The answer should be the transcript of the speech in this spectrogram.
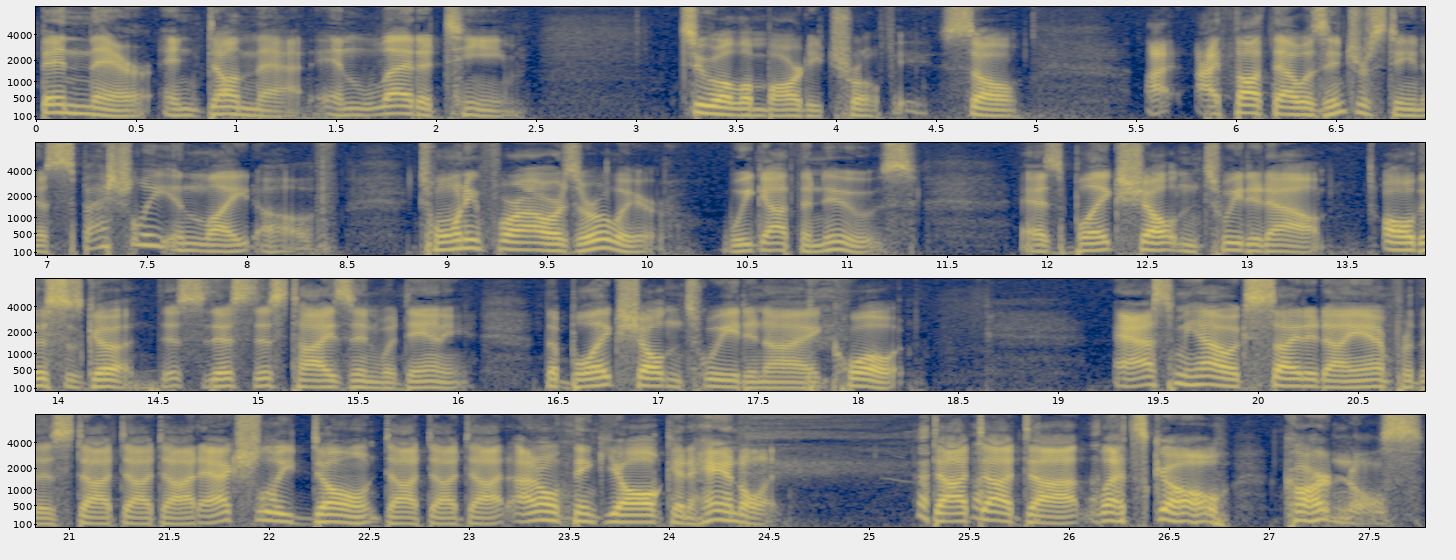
been there and done that and led a team to a Lombardi trophy. So I, I thought that was interesting, especially in light of 24 hours earlier, we got the news as Blake Shelton tweeted out, "Oh, this is good. This this this ties in with Danny." The Blake Shelton tweet, and I quote, "Ask me how excited I am for this. Dot dot dot. Actually, don't. Dot dot dot. I don't think y'all can handle it. dot dot dot. Let's go Cardinals."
